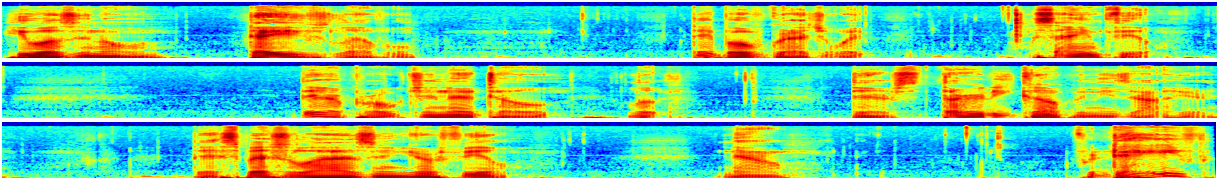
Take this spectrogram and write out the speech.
he wasn't on Dave's level. They both graduate, same field. They're approached and they're told, look, there's 30 companies out here that specialize in your field. Now, for Dave,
